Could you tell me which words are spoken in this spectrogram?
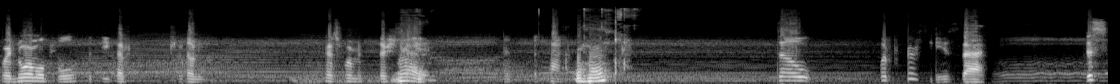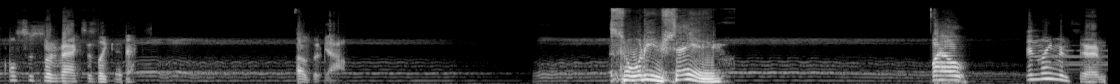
where normal people, with the exception of Tony, transform into their shadow and attack. Uh-huh. So, what perturbs me is that this also sort of acts as like a next oh, of the yeah. So what are you saying? Well, in layman's terms,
